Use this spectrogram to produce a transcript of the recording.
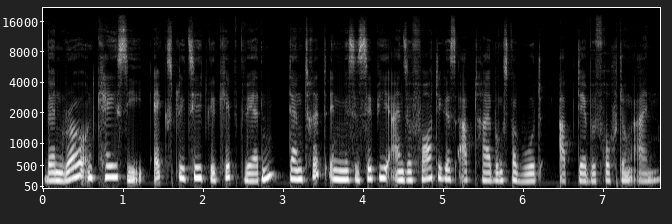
Wenn Roe und Casey explizit gekippt werden, dann tritt in Mississippi ein sofortiges Abtreibungsverbot ab der Befruchtung ein.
